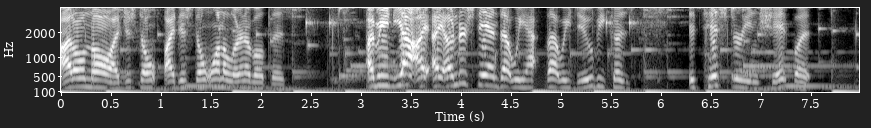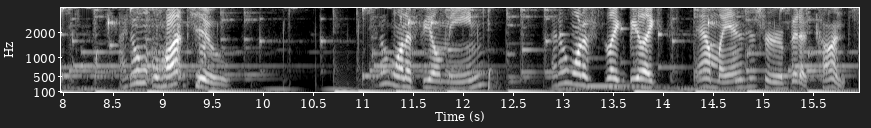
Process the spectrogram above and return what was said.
I don't know I just don't I just don't want to learn about this. I mean yeah I, I understand that we ha- that we do because it's history and shit but I don't want to. I don't want to feel mean. I don't want to like be like damn my ancestors are a bit of cunts.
